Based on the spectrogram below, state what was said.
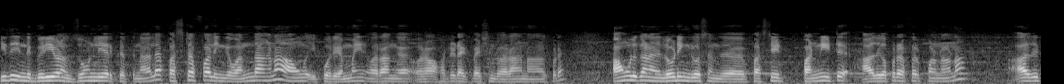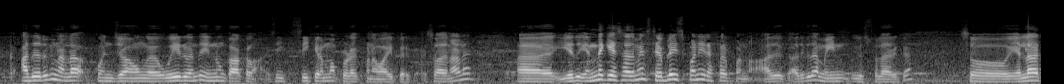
இது இந்த கிரிவலம் ஜோன்லயே இருக்கிறதுனால ஃபர்ஸ்ட் ஆஃப் ஆல் இங்க வந்தாங்கன்னா அவங்க இப்போ ஒரு எம்ஐ வராங்க ஒரு ஹார்ட் அட்டாக் பேஷண்ட் வராங்கன்னா கூட அவங்களுக்கான லோடிங் டோஸ் அந்த ஃபர்ஸ்ட் எய்ட் பண்ணிட்டு அதுக்கப்புறம் ரெஃபர் பண்ணோம்னா அதுக்கு அது வரைக்கும் நல்லா கொஞ்சம் அவங்க உயிர் வந்து இன்னும் காக்கலாம். சீ- சீக்கிரமா ப்ரொடக்ட் பண்ண வாய்ப்பு இருக்கு. ஸோ அதனால எது எந்த கேஸாலுமே ஸ்டெபிலைஸ் பண்ணி ரெஃபர் பண்ணணும். அது அதுக்கு தான் மெயின் யூஸ்ஃபுல்லா இருக்கு. ஸோ எல்லா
